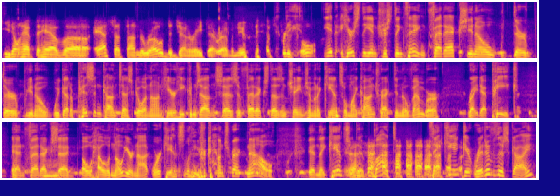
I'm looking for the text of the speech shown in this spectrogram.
you, don't have to have uh, assets on the road to generate that revenue. That's pretty cool. You know, here's the interesting thing. FedEx, you know, they're they're you know, we got a pissing contest going on here. He comes out and says if FedEx doesn't change, I'm going to cancel my contract in November, right at peak. And FedEx mm-hmm. said, "Oh hell, no, you're not. We're canceling your contract now." And they canceled him. But they can't get rid of this guy.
